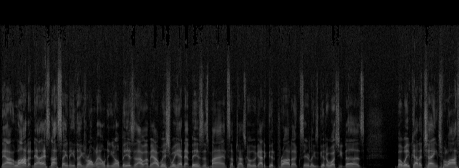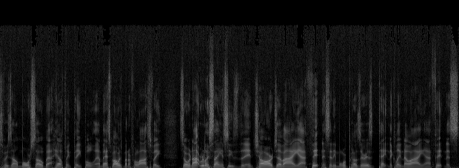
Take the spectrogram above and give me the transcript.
Now, a lot of now that's not saying anything's wrong with owning your own business. I, I mean, I wish we had that business mind sometimes because we got a good product. Sarah Lee's good at what she does, But we've kind of changed philosophies on more so about helping people, and that's always been our philosophy. So we're not really saying she's the, in charge of IEI Fitness anymore because there is technically no IEI Fitness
